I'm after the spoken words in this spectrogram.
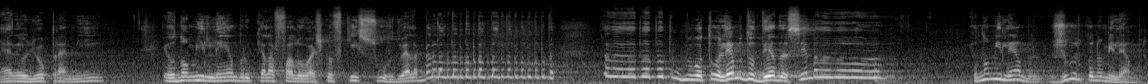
Ela olhou para mim, eu não me lembro o que ela falou, acho que eu fiquei surdo. Ela. Eu lembro do dedo assim. Eu não me lembro, juro que eu não me lembro.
